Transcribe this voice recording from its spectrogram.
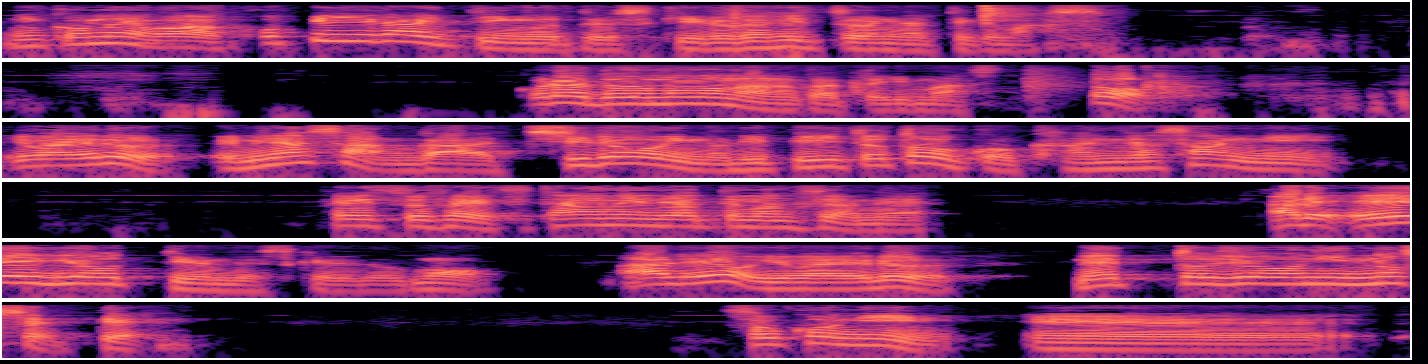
2個目は、コピーライティングというスキルが必要になってきます。これはどういうものなのかと言いますと、いわゆる皆さんが治療院のリピートトークを患者さんにフェイスフェイス対面でやってますよね。あれ営業って言うんですけれども、あれをいわゆるネット上に載せて、そこに、えー、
